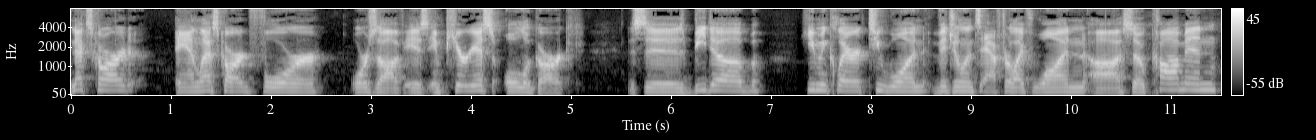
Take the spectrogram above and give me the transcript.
next card and last card for Orzhov is Imperious Oligarch. This is B Dub, Human Cleric 2 1, Vigilance Afterlife 1. Uh, so common.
